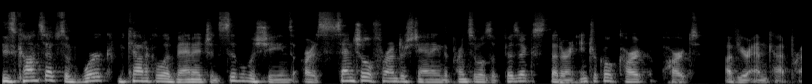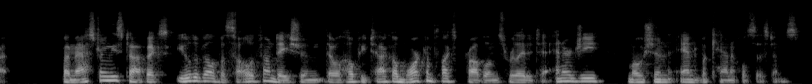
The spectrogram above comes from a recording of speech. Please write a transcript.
These concepts of work, mechanical advantage, and simple machines are essential for understanding the principles of physics that are an integral part of your MCAT prep. By mastering these topics, you'll develop a solid foundation that will help you tackle more complex problems related to energy, motion, and mechanical systems.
